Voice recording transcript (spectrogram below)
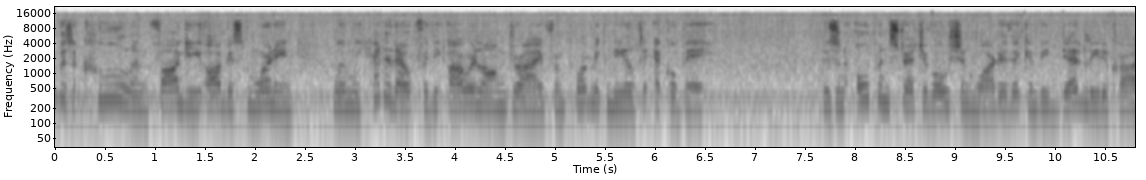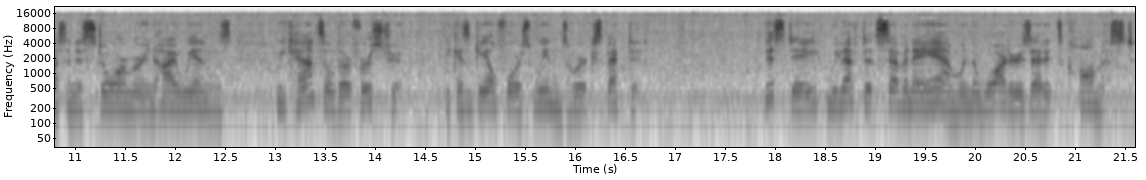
It was a cool and foggy August morning when we headed out for the hour long drive from Port McNeill to Echo Bay. There's an open stretch of ocean water that can be deadly to cross in a storm or in high winds. We cancelled our first trip because gale force winds were expected. This day, we left at 7 a.m. when the water is at its calmest.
